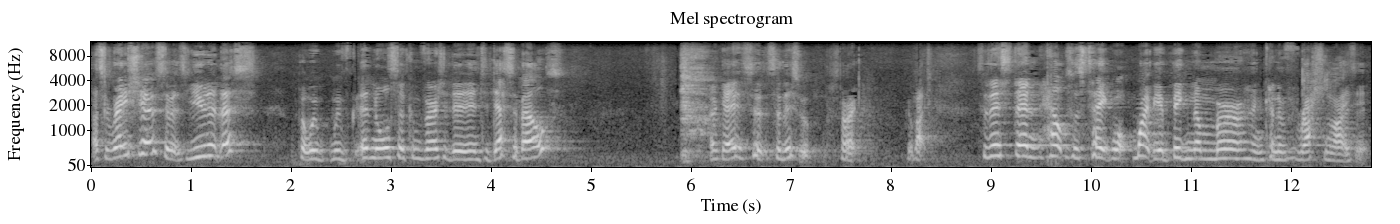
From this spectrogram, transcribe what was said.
That's a ratio, so it's unitless, but we've, we've also converted it into decibels. Okay, so, so this, oops, sorry, go back. So this then helps us take what might be a big number and kind of rationalize it.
